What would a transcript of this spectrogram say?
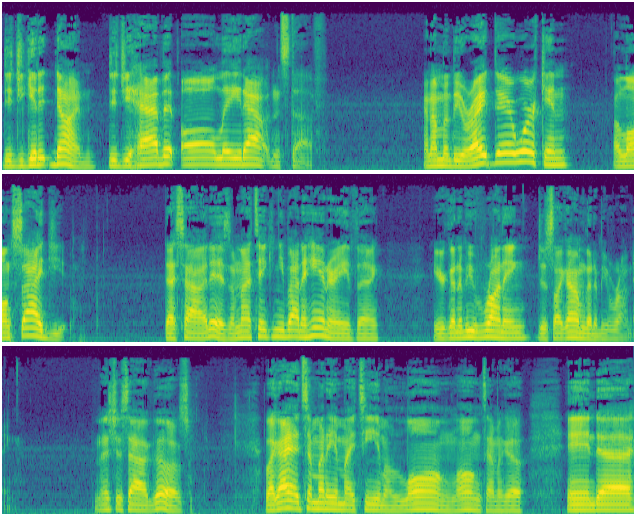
Did you get it done? Did you have it all laid out and stuff? And I'm going to be right there working alongside you. That's how it is. I'm not taking you by the hand or anything. You're going to be running just like I'm going to be running. And that's just how it goes. Like I had somebody in my team a long, long time ago, and uh,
